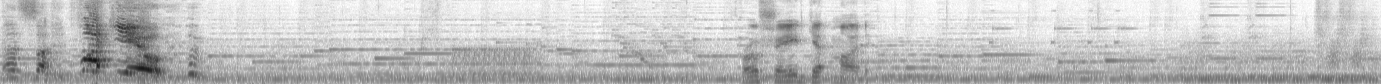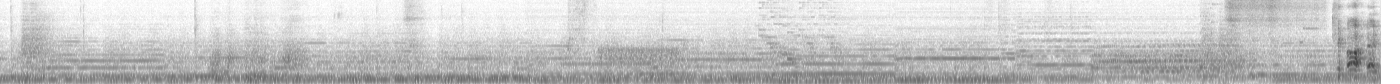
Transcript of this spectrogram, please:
That's fuck you. throw shade, get mud. God,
